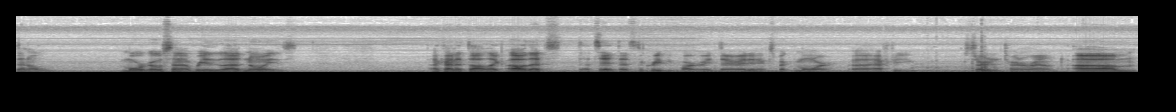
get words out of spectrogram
then a more ghosts and a really loud noise. I kind of thought like, oh, that's that's it. That's the creepy part right there. I didn't expect more uh, after you started to turn around. Um,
